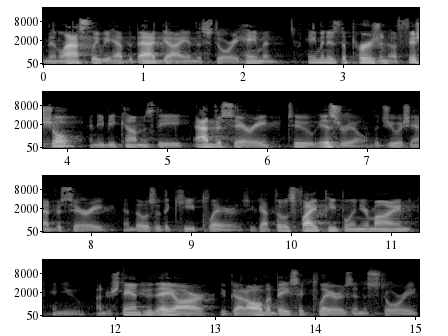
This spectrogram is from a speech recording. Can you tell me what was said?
And then lastly, we have the bad guy in the story, Haman. Haman is the Persian official, and he becomes the adversary to Israel, the Jewish adversary, and those are the key players. You've got those five people in your mind, and you understand who they are. You've got all the basic players in the story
